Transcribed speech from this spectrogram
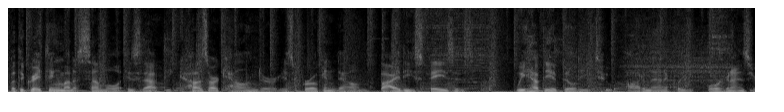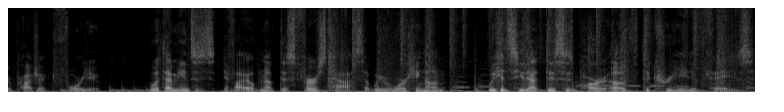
But the great thing about Assemble is that because our calendar is broken down by these phases, we have the ability to automatically organize your project for you. What that means is if I open up this first task that we were working on, we can see that this is part of the creative phase.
